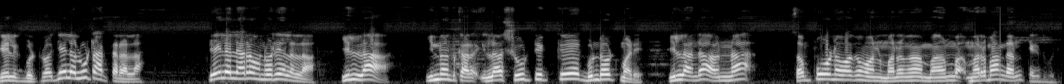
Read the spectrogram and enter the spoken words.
ಜೈಲಿಗೆ ಬಿಟ್ಟರು ಜೈಲಲ್ಲಿ ಊಟ ಹಾಕ್ತಾರಲ್ಲ. ಜೈಲಲ್ಲಿ ಯಾರೋ ಅವ್ನು ಹೊಡೆಯಲ್ಲ ಇಲ್ಲ, ಇನ್ನೊಂದು ಕಾರ, ಇಲ್ಲ ಶೂಟಿಕ್ಕೆ ಗುಂಡೌಟ್ ಮಾಡಿ. ಇಲ್ಲ ಅಂದ್ರೆ ಅವನ್ನ ಸಂಪೂರ್ಣವಾಗಿ ಅವನ ಮರ್ಮ ಮರ್ಮಾಂಗನ ತೆಗೆದುಬಿಡಿ.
